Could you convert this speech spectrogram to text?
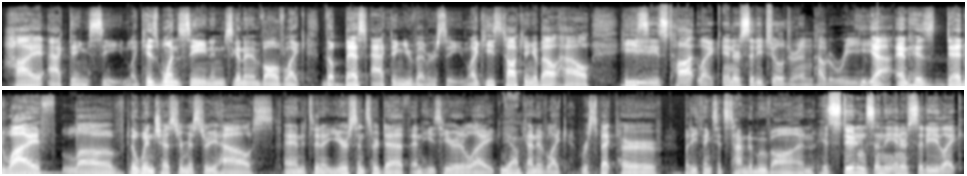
high acting scene? Like his one scene and it's going to involve like the best acting you've ever seen. Like he's talking about how he's He's taught like inner city children how to read. yeah, and his dead wife loved the Winchester Mystery House and it's been a year since her death and he's here to like Yeah. kind of like respect her, but he thinks it's time to move on. His students in the inner city like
